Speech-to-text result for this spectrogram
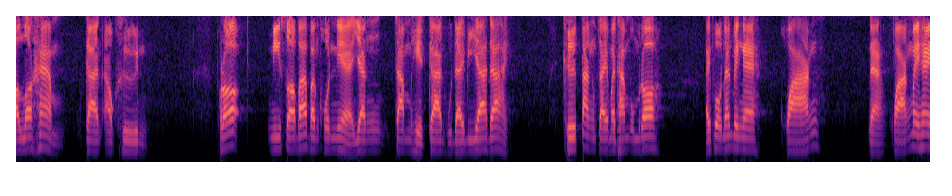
อัลลอฮ์ห้ามการเอาคืน เพราะมีซอบาบางคนเนี่ยยังจำเหตุการณ์หูไดบียะได้ คือตั้งใจมาทำอุมรอ ไอ้พวกนั้นเป็นไง ขวางนะขวางไม่ให้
